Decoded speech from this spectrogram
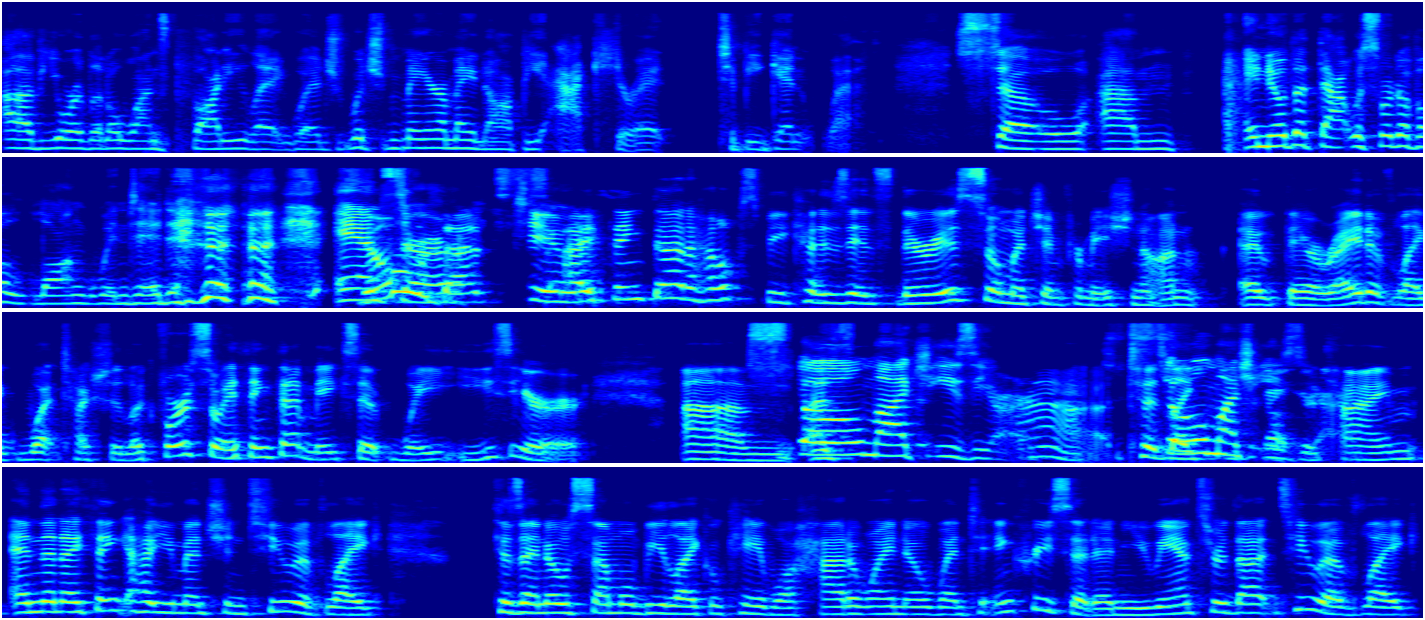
of your little one's body language which may or may not be accurate to begin with so um, I know that that was sort of a long-winded answer. No, to- I think that helps because it's there is so much information on out there, right? Of like what to actually look for. So I think that makes it way easier um so as, much easier yeah, to so like much easier time and then i think how you mentioned too of like because i know some will be like okay well how do i know when to increase it and you answered that too of like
